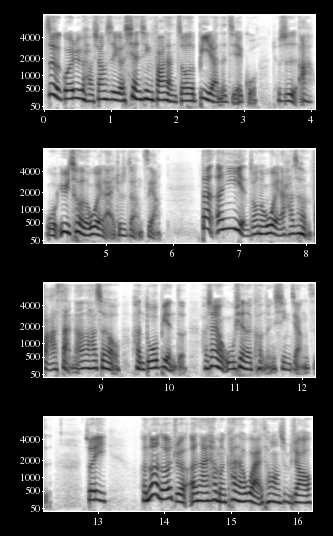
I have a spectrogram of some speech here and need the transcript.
这个规律好像是一个线性发展之后的必然的结果，就是啊，我预测的未来就是这样这样。但 N 一眼中的未来，它是很发散，然后它是有很多变的，好像有无限的可能性这样子。所以很多人都会觉得 N I 他们看待未来通常是比较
